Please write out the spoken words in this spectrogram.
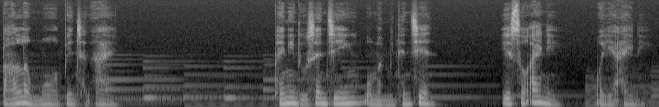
把冷漠变成爱。陪你读圣经，我们明天见。耶稣爱你，我也爱你。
